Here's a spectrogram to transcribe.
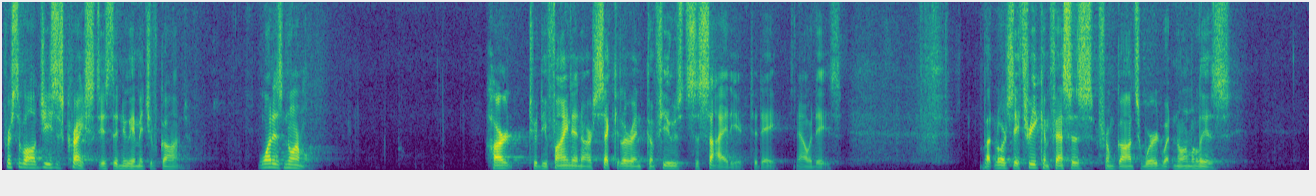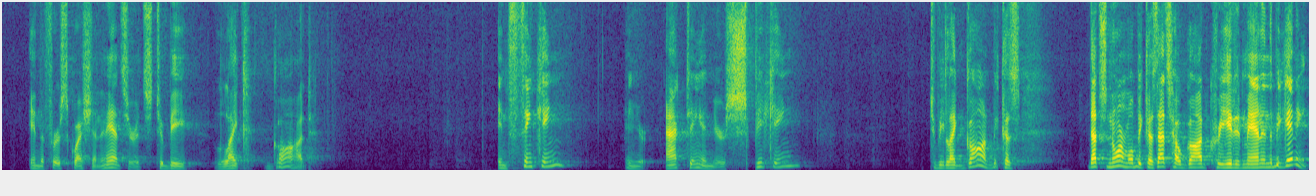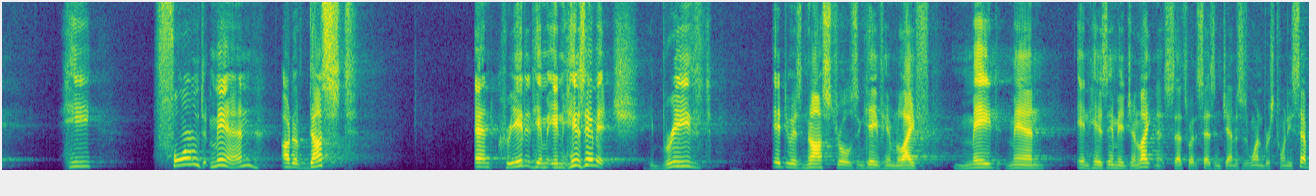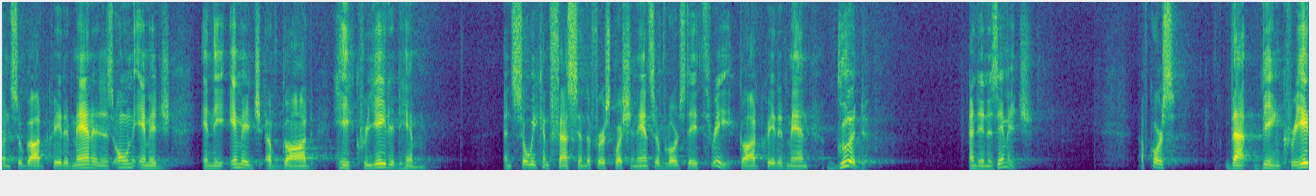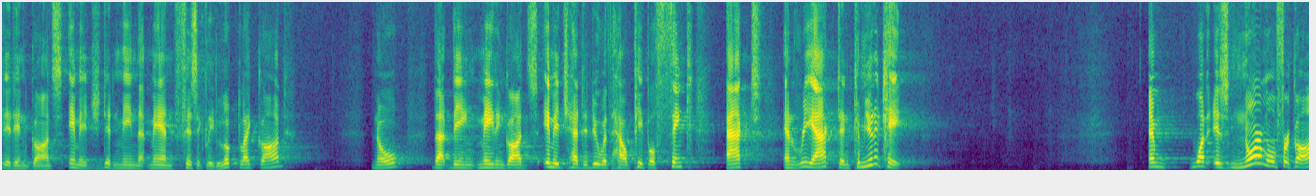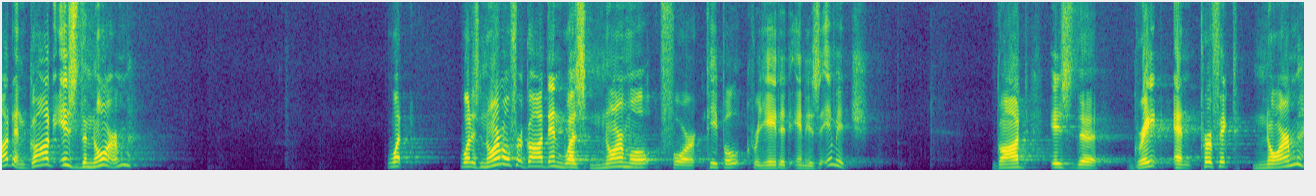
First of all, Jesus Christ is the new image of God. What is normal? Hard to define in our secular and confused society today, nowadays. But Lord's Day 3 confesses from God's Word what normal is. In the first question and answer, it's to be like God. In thinking, in your acting, in your speaking, to be like God, because that's normal, because that's how God created man in the beginning. He formed man out of dust and created him in his image. He breathed into his nostrils and gave him life, made man in his image and likeness. That's what it says in Genesis 1, verse 27. So God created man in his own image. In the image of God, he created him. And so we confess in the first question answer of Lord's Day 3 God created man good and in his image. Of course, that being created in God's image didn't mean that man physically looked like God. No, that being made in God's image had to do with how people think, act, and react and communicate. And what is normal for God, and God is the norm, what what is normal for God then was normal for people created in his image. God is the great and perfect norm,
